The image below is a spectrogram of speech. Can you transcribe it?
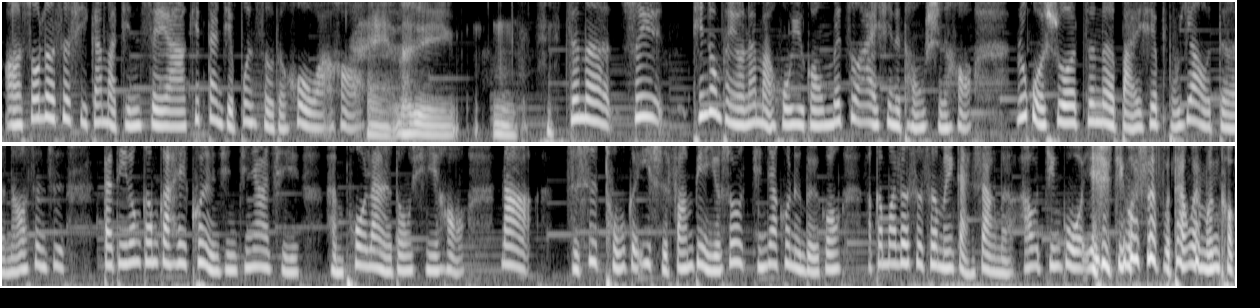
啊收垃圾时间嘛真济啊，去等者本事就好啊，吼，嘿，那是嗯，真的，所以听众朋友来蛮呼吁工，我们做爱心的同时哈，如果说真的把一些不要的，然后甚至大家拢感觉黑可能真真正是很破烂的东西哈，那只是图个一时方便，有时候真正可能就是讲啊，干嘛垃圾车没赶上了，然后经过也许经过社府单位门口，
